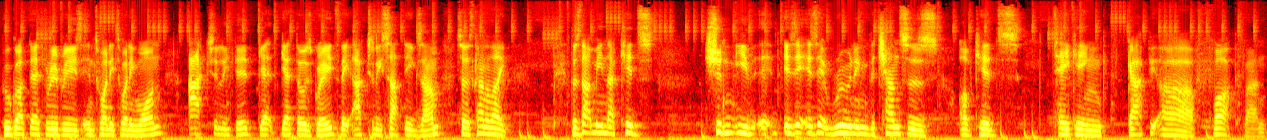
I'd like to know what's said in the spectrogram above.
who got their three Bs in 2021 actually did get get those grades. They actually sat the exam. So it's kind of like, does that mean that kids shouldn't even? Is it is it ruining the chances? of kids taking gap ah oh, fuck man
